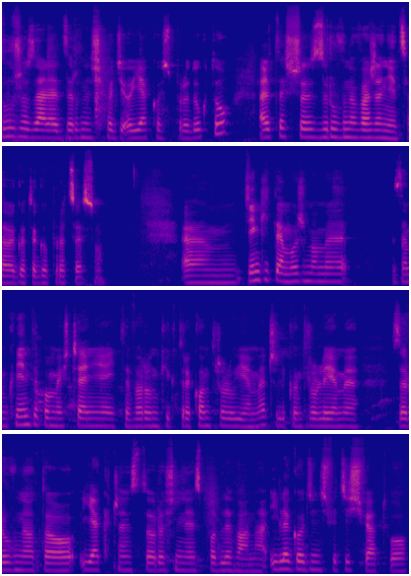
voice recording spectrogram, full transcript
dużo zalet, zarówno jeśli chodzi o jakość produktu, ale też zrównoważenie całego tego procesu. Dzięki temu, że mamy zamknięte pomieszczenie i te warunki, które kontrolujemy, czyli kontrolujemy zarówno to, jak często roślina jest podlewana, ile godzin świeci światło,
